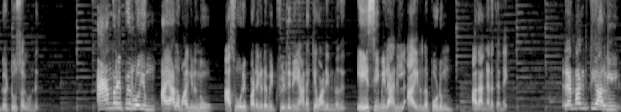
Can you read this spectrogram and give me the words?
ഗട്ടൂസോയുണ്ട് ആന്ത്രെ പിർലോയും അയാളുമായിരുന്നു അസൂറിപ്പടയുടെ മിഡ്ഫീൽഡിനെ അടയ്ക്കുവാണിരുന്നത് എ സി മിലാനിൽ ആയിരുന്നപ്പോഴും അതങ്ങനെ തന്നെ. രണ്ടായിരത്തി ആറിൽ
